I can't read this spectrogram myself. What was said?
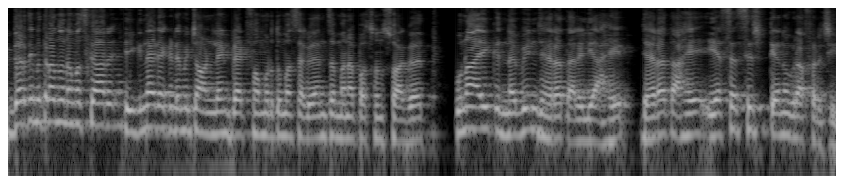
विद्यार्थी मित्रांनो नमस्कार. इग्नाइट अकॅडमीच्या ऑनलाईन प्लॅटफॉर्मवर तुम्हा सगळ्यांचं मनापासून स्वागत. पुन्हा एक नवीन जाहिरात आलेली आहे. जाहिरात आहे एस एस सी स्टेनोग्राफरची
